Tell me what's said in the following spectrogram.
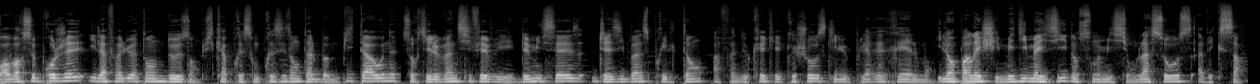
Pour avoir ce projet, il a fallu attendre deux ans, puisqu'après son précédent album P-Town, sorti le 26 février 2016, Jazzy Bass prit le temps afin de créer quelque chose qui lui plairait réellement. Il en parlait chez Mehdi Maizi dans son émission La Sauce avec ça.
